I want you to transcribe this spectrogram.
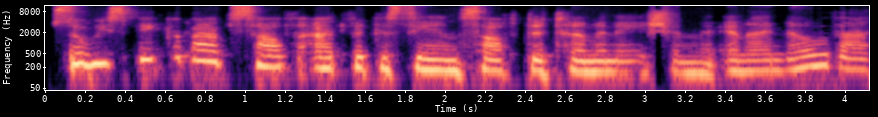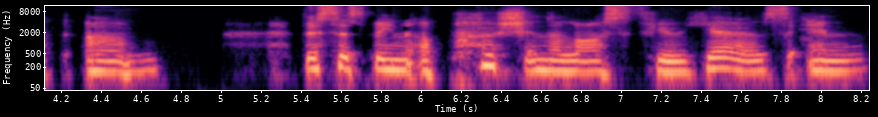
So we speak about self-advocacy and self-determination, and I know that um, this has been a push in the last few years and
